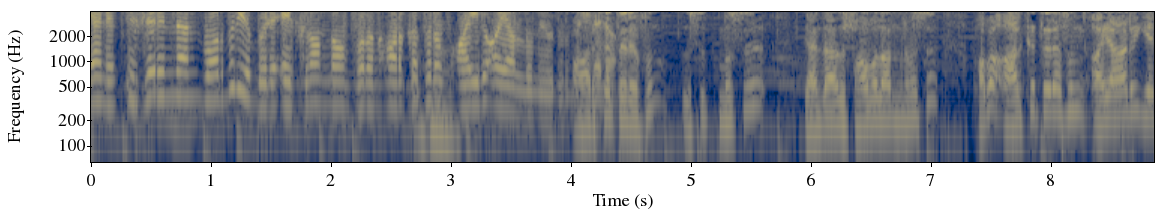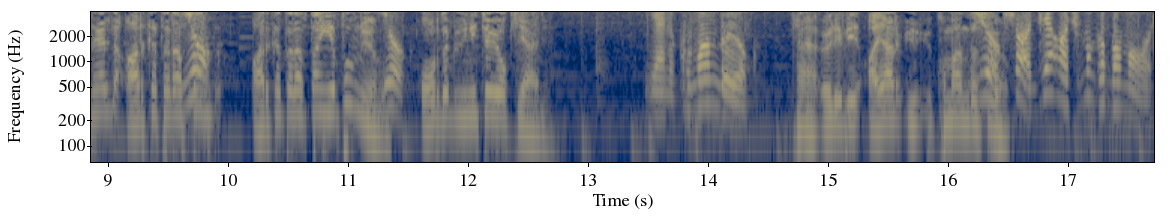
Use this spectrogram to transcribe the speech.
Yani üzerinden vardır ya böyle ekrandan falan arka taraf ayrı ayarlanıyordur mesela. Arka tarafın ısıtması yani daha doğrusu havalandırması ama arka tarafın ayarı genelde arka taraftan Yok. arka taraftan yapılmıyor mu? Yok. Orada bir ünite yok yani. Yani kumanda yok. Ha öyle bir ayar kumandası Yok, yok. sadece açma kapama var.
